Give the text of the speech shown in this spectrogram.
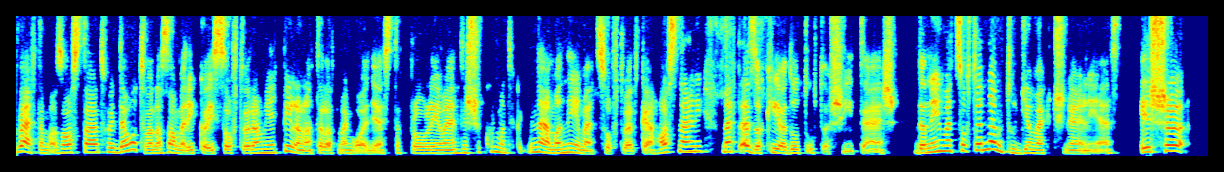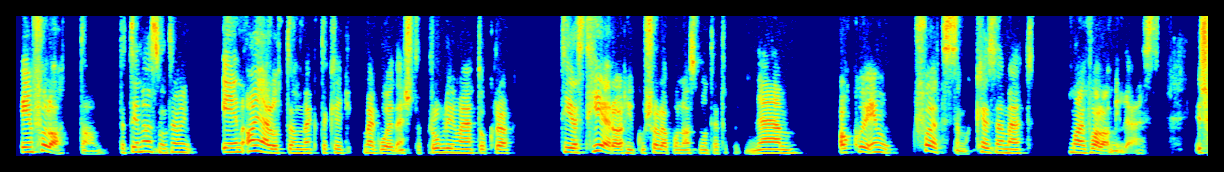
vártam az asztalt, hogy de ott van az amerikai szoftver, ami egy pillanat alatt megoldja ezt a problémát, és akkor mondták, hogy nem, a német szoftvert kell használni, mert ez a kiadott utasítás. De a német szoftver nem tudja megcsinálni ezt. És én feladtam. Tehát én azt mondtam, hogy én ajánlottam nektek egy megoldást a problémátokra, ti ezt hierarchikus alapon azt mondtátok, hogy nem, akkor én felteszem a kezemet, majd valami lesz. És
